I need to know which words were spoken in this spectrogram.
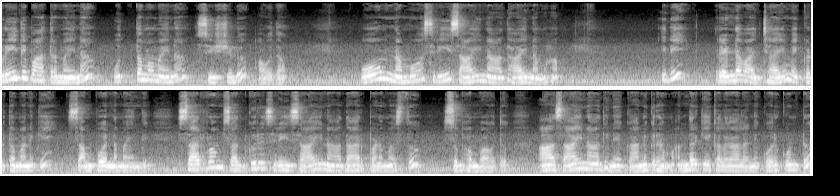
ప్రీతిపాత్రమైన ఉత్తమమైన శిష్యులు అవుదాం. ఓం నమో శ్రీ సాయినాథాయ నమ. ఇది రెండవ అధ్యాయం ఇక్కడితో మనకి సంపూర్ణమైంది. సర్వం సద్గురు శ్రీ సాయినాథార్పణమస్తు శుభం భవతు. ఆ సాయినాథుని యొక్క అనుగ్రహం అందరికీ కలగాలని కోరుకుంటూ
